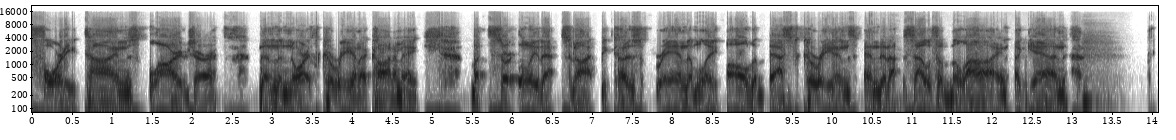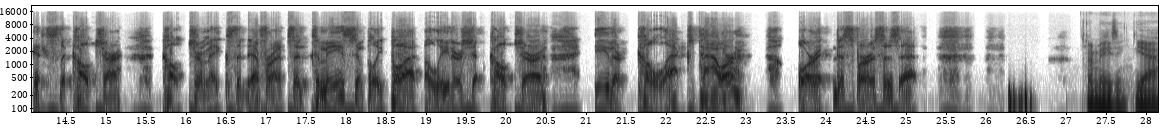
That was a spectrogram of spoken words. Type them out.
40 times larger than the North Korean economy. But certainly that's not because randomly all the best Koreans ended up south of the line. Again, it's the culture. Culture makes the difference. And to me, simply put, a leadership culture either collects power or it disperses it. Amazing. Yeah.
